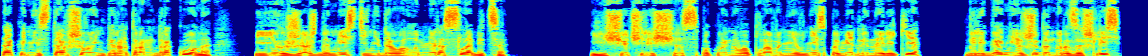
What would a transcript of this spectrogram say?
так и не ставшего императором дракона, и их жажда мести не давала мне расслабиться. Еще через час спокойного плавания вниз по медленной реке берега неожиданно разошлись,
